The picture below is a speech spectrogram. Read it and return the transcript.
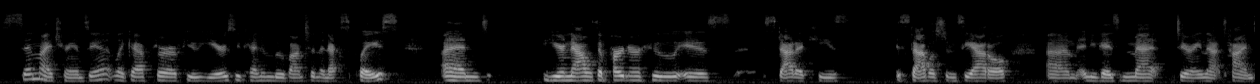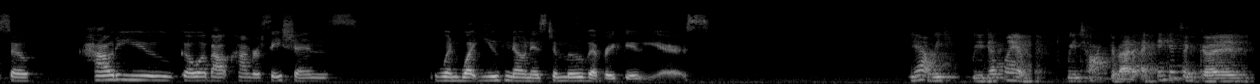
semi transient. Like after a few years, you kind of move on to the next place. And you're now with a partner who is static. He's established in Seattle. Um, and you guys met during that time. So, how do you go about conversations when what you've known is to move every few years? Yeah, we we definitely have we talked about it. I think it's a good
